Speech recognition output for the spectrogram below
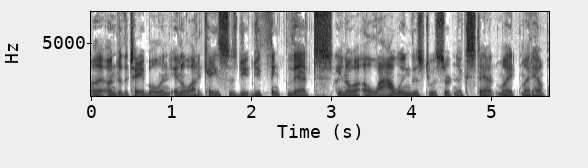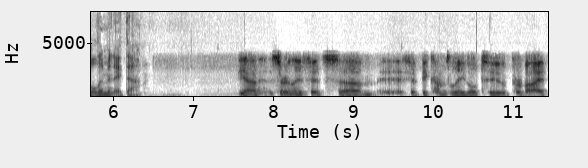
uh, under the table in, in a lot of cases. Do you, do you think that you know allowing this to a certain extent might might help eliminate that? Yeah, certainly if it's um, if it becomes legal to provide,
